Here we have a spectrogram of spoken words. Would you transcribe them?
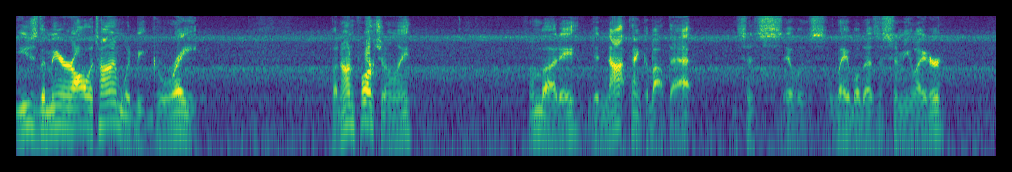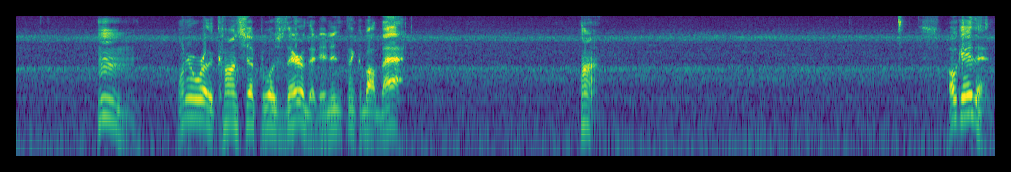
use the mirror all the time would be great. But unfortunately, somebody did not think about that since it was labeled as a simulator. Hmm. Wonder where the concept was there that they didn't think about that. Huh. Okay then.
